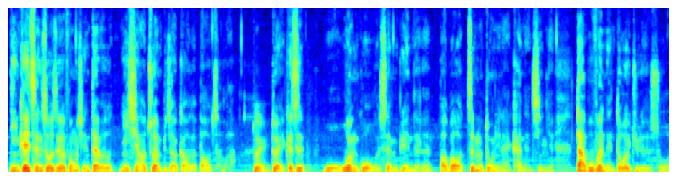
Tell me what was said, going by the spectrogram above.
你可以承受这个风险，代表说你想要赚比较高的报酬了。对对，可是我问过我身边的人，包括我这么多年来看的经验，大部分人都会觉得说，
